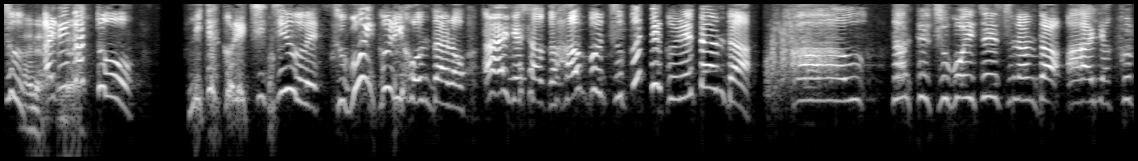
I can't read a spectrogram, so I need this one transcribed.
つ。ありがとう。見てくれ父上。すごいグリホンだろ。アーニャさんが半分作ってくれたんだ。はーうなんてすごいセンスなんだ。アーニャくん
